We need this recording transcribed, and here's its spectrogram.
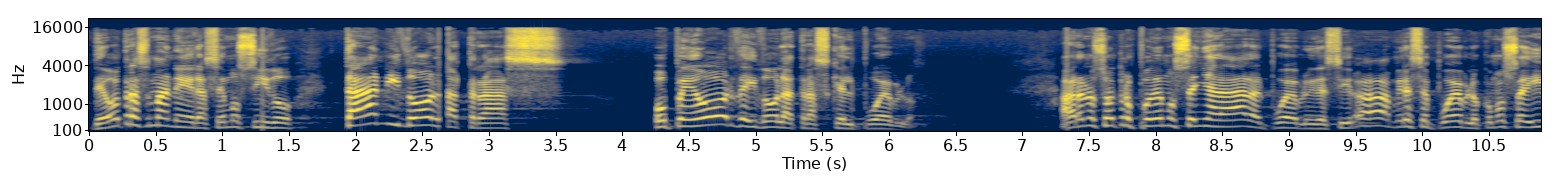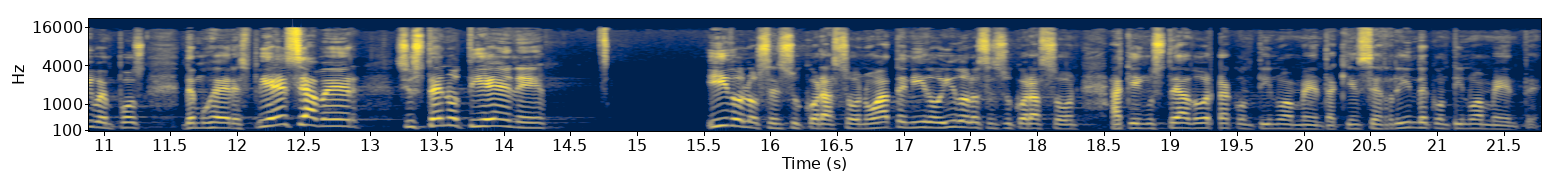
de otras maneras, hemos sido tan idólatras o peor de idólatras que el pueblo. Ahora nosotros podemos señalar al pueblo y decir, ah, mire ese pueblo, cómo se iba en pos de mujeres. Piense a ver si usted no tiene ídolos en su corazón o ha tenido ídolos en su corazón a quien usted adora continuamente, a quien se rinde continuamente,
